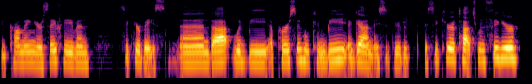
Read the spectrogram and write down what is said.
becoming your safe haven, secure base. And that would be a person who can be, again, a secure, a secure attachment figure,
